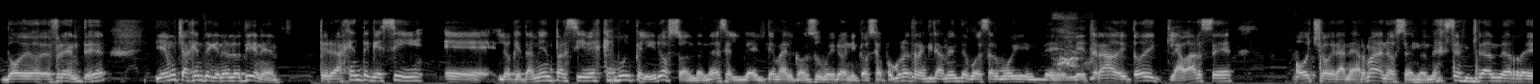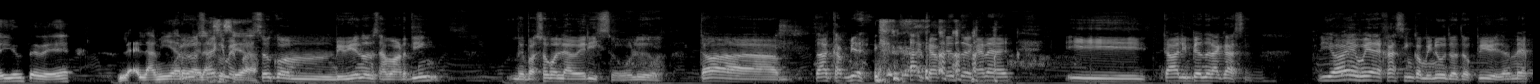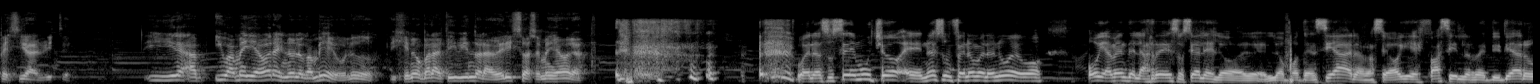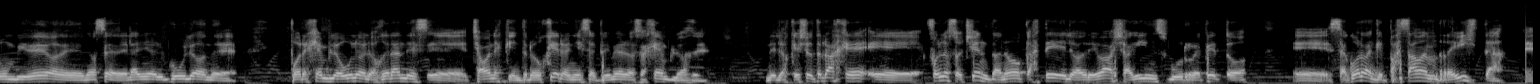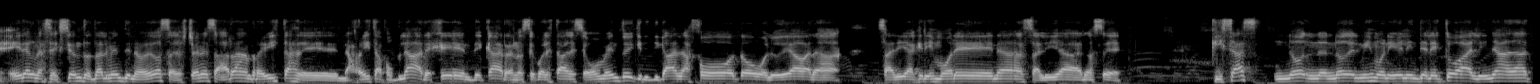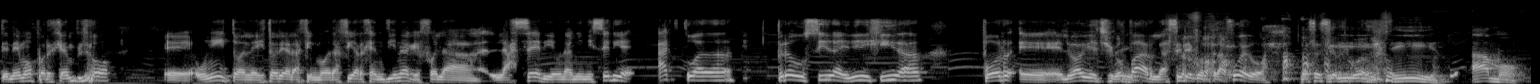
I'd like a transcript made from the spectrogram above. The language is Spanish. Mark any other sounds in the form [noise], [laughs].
dos dedos de frente. Y hay mucha gente que no lo tiene. Pero la gente que sí, eh, lo que también percibe es que es muy peligroso, ¿entendés? El, el, tema del consumo irónico. O sea, porque uno tranquilamente puede ser muy letrado y todo y clavarse ocho gran hermanos, ¿entendés? [laughs] En plan de reírte de la, la mierda de la ¿sabés qué me pasó con viviendo en San Martín? Me pasó con la Berizo, boludo. Estaba, estaba, cambiando, [laughs] estaba de canal y estaba limpiando la casa. Digo, eh, voy a dejar cinco minutos a estos pibes, un especial, ¿viste? Y era- iba media hora y no lo cambié, boludo. Dije, no, pará, estoy viendo la Berizo hace media hora. [laughs] Bueno, sucede mucho, eh, no es un fenómeno nuevo. Obviamente las redes sociales lo, lo potenciaron, o sea, hoy es fácil retuitear un video de, no sé, del año del culo, donde, por ejemplo, uno de los grandes eh, chabones que introdujeron, y es el primero de los ejemplos de, de los que yo traje, eh, fue en los 80, ¿no? Castelo, Abrevaya, Ginsburg, Repeto. eh, ¿Se acuerdan que pasaban revista? Eh, era una sección totalmente novedosa. Los chabones agarraban revistas de las revistas populares, gente, caras, no sé cuál estaba en ese momento, y criticaban la foto, boludeaban a. Salía Cris Morena, salía, no sé. Quizás no, no del mismo nivel intelectual ni nada. Tenemos, por ejemplo, eh, un hito en la historia de la filmografía argentina, que fue la, la serie, una miniserie actuada, producida y dirigida por eh, el Babi Checopar, la serie [laughs] Contrafuego. No sé si Sí, sí, amo.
